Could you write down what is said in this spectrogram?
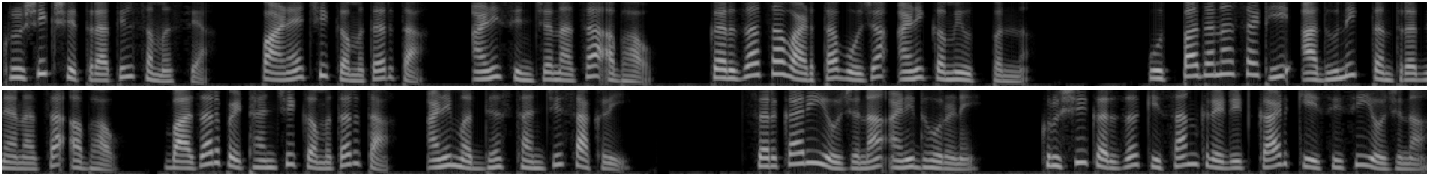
कृषी क्षेत्रातील समस्या. पाण्याची कमतरता आणि सिंचनाचा अभाव. कर्जाचा वाढता बोजा आणि कमी उत्पन्न. उत्पादनासाठी आधुनिक तंत्रज्ञानाचा अभाव बाजारपेठांची कमतरता आणि मध्यस्थांची साखळी. सरकारी योजना आणि धोरणे. कृषी कर्ज किसान क्रेडिट कार्ड केसीसी योजना.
